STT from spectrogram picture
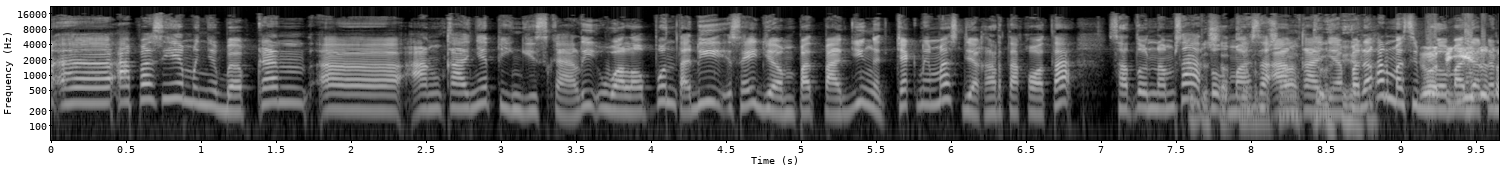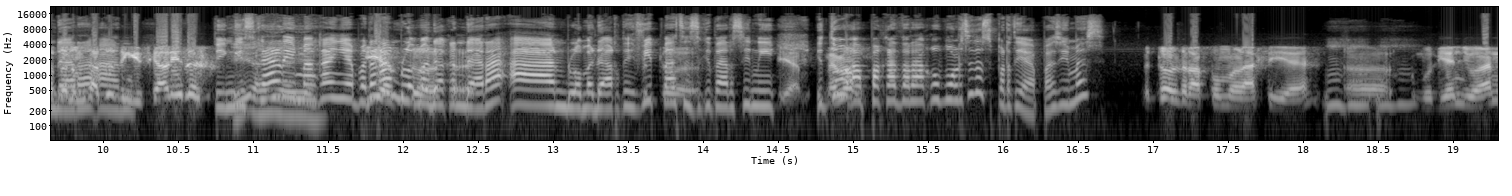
eh, apa sih yang menyebabkan eh, angkanya tinggi sekali walaupun tadi saya jam 4 pagi ngecek nih Mas Jakarta Kota 161 Udah masa 161, angkanya. ya. Padahal kan masih Tuh, belum ada satu satu kendaraan. tinggi sekali tuh. Tinggi Iya, sekali iya, iya. makanya padahal Iya, kan belum ada kendaraan, belum ada aktivitas Betul. di sekitar sini. Ya, Itu memang- apakah terakumulasi itu seperti apa sih Mas? Betul terakumulasi ya. Mhm, Eh, mhm. Kemudian juga kan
